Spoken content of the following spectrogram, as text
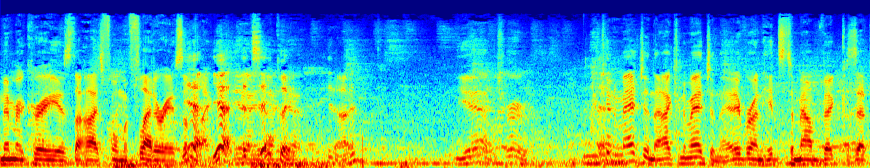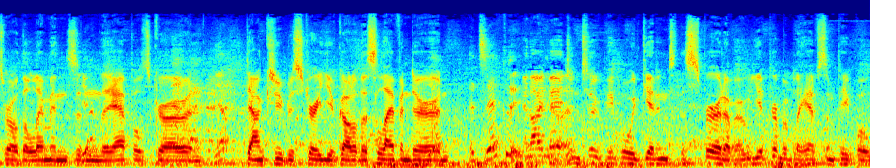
mimicry is the highest form of flattery, or something Yeah, like yeah, that. exactly. Yeah, You know, yeah, true. I can imagine that. I can imagine that. Everyone heads to Mount Vic because that's where all the lemons and Yeah. the apples grow, and Yeah. down Cuba Street you've got all this lavender and. exactly. And I imagine too, people would get into the spirit of it. You'd probably have some people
